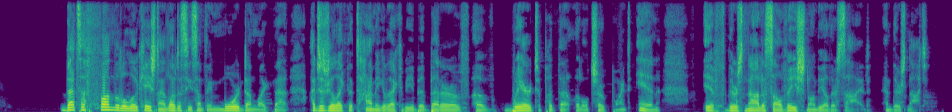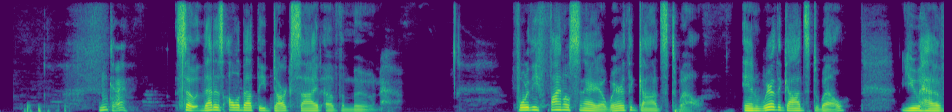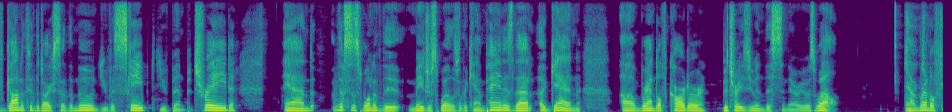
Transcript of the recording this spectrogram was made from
that's a fun little location. I'd love to see something more done like that. I just feel like the timing of that could be a bit better of of where to put that little choke point in if there's not a salvation on the other side, and there's not. Okay. So that is all about the dark side of the moon. For the final scenario, where the gods dwell. In Where the Gods Dwell, you have gone through the dark side of the moon, you've escaped, you've been betrayed, and this is one of the major spoilers for the campaign is that again uh, randolph carter betrays you in this scenario as well. And randolph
